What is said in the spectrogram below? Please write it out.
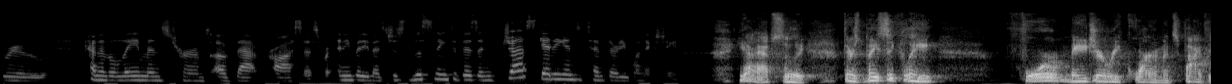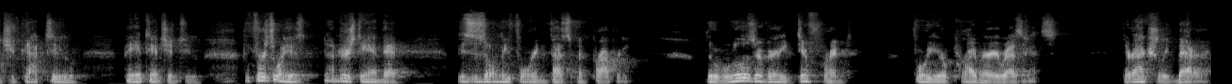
through kind of the layman's terms of that process for anybody that's just listening to this and just getting into 1031 exchanges? Yeah, absolutely. There's basically four major requirements, five that you've got to pay attention to. The first one is to understand that this is only for investment property. The rules are very different for your primary residence. They're actually better.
